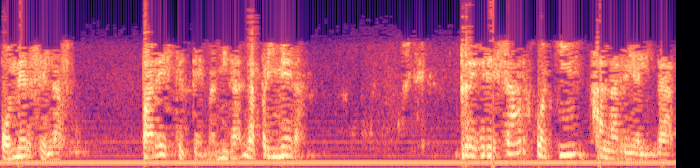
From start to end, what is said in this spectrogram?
ponérselas para este tema. Mira, la primera, regresar, Joaquín, a la realidad.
